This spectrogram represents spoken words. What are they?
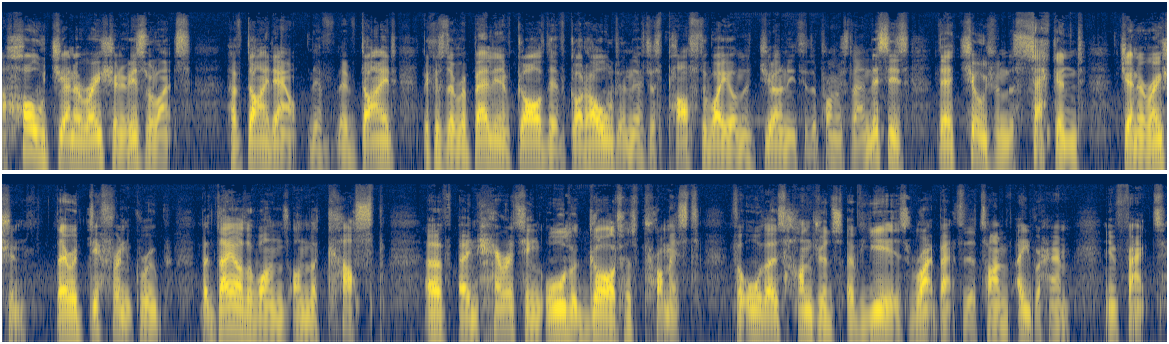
A whole generation of Israelites have died out. They've, they've died because the rebellion of God, they've got old and they've just passed away on the journey to the promised land. This is their children, the second generation. They're a different group, but they are the ones on the cusp of inheriting all that God has promised for all those hundreds of years, right back to the time of Abraham, in fact.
